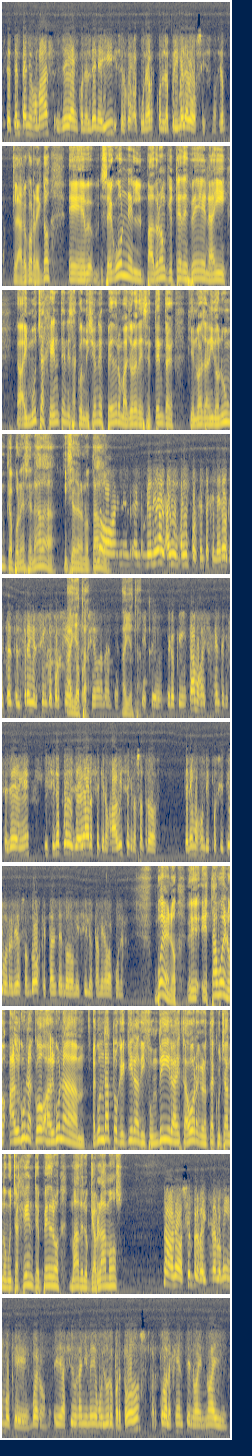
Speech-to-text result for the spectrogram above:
70 años o más llegan con el DNI y se los va a vacunar con la primera dosis, ¿no es cierto? Claro, correcto. Eh, según el padrón que ustedes ven ahí, ¿hay mucha gente en esas condiciones, Pedro, mayores de 70, que no hayan ido nunca a ponerse nada ni se hayan anotado? No, en, en realidad hay un, hay un porcentaje menor que está entre el 3 y el 5% Ahí está. aproximadamente. Ahí está. Este, pero que instamos a esa gente que se llegue y si no puede llegarse, que nos avise que nosotros tenemos un dispositivo, en realidad son dos que están yendo a domicilios también a vacunar. Bueno, eh, está bueno. ¿Alguna, co- alguna, ¿Algún dato que quiera difundir a esta hora que nos está escuchando mucha gente, Pedro, más de lo que hablamos? No, no, siempre reiterar lo mismo, que bueno, eh, ha sido un año y medio muy duro para todos, para toda la gente, no hay, no hay,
